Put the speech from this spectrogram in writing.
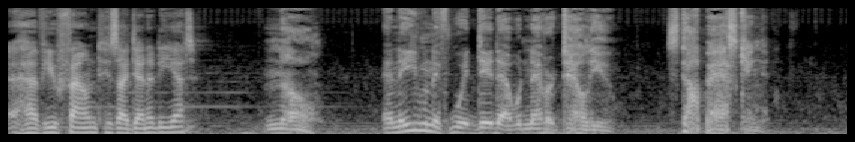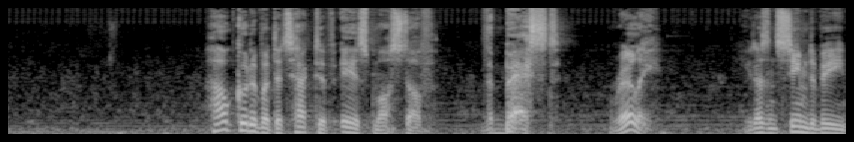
Have you found his identity yet? No. And even if we did, I would never tell you. Stop asking. How good of a detective is Mostov? The best. Really? He doesn't seem to be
